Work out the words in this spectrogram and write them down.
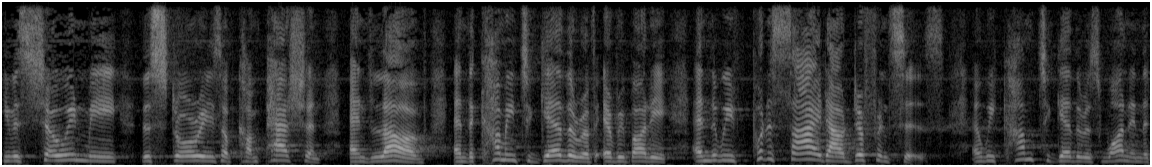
He was showing me the stories of compassion and love and the coming together of everybody, and that we've put aside our differences and we come together as one in the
